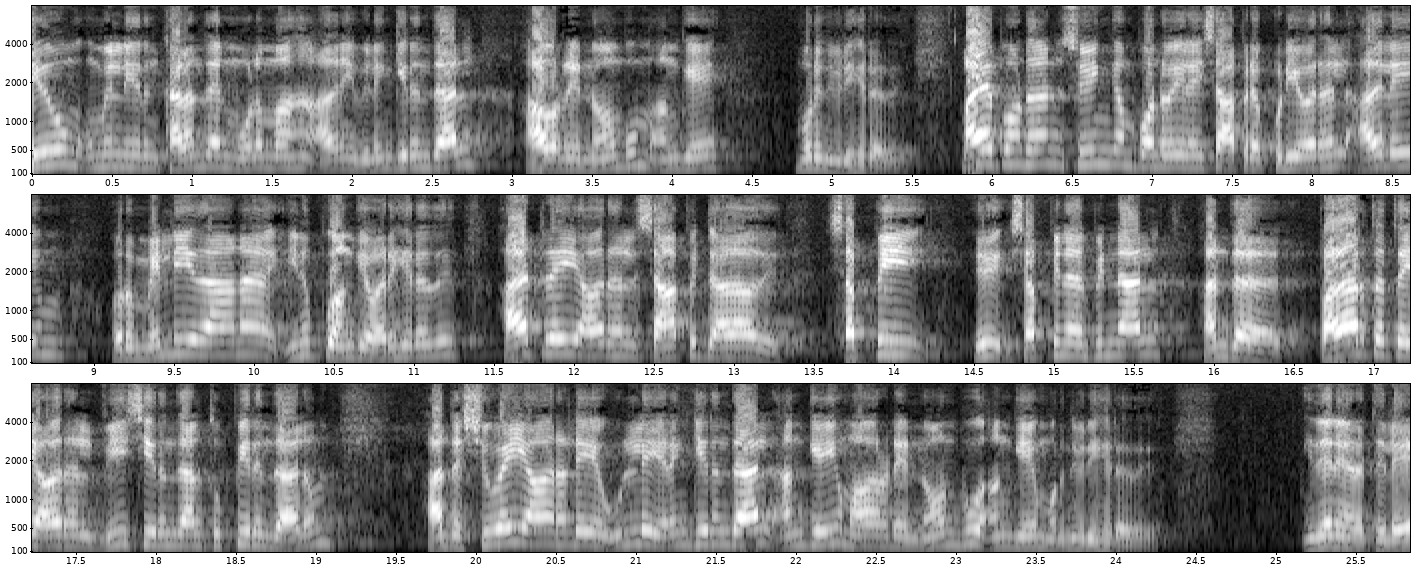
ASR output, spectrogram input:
இதுவும் உமிழ்நீரும் கலந்ததன் மூலமாக அதனை விழுங்கியிருந்தால் அவருடைய நோம்பும் அங்கே முறிந்து விடுகிறது அதே போன்றுதான் சுவிங்கம் போன்றவைகளை சாப்பிடக்கூடியவர்கள் அதிலேயும் ஒரு மெல்லியதான இனிப்பு அங்கே வருகிறது. அவற்றை அவர்கள் சாப்பிட்டு அதாவது சப்பி சப்பின பின்னால் அந்த பதார்த்தத்தை அவர்கள் வீசியிருந்தாலும் துப்பியிருந்தாலும் துப்பி இருந்தாலும் அந்த சுவை அவர்களுடைய உள்ளே இறங்கியிருந்தால் அங்கேயும் அவருடைய நோன்பு அங்கே முறிந்து விடுகிறது இதே நேரத்திலே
